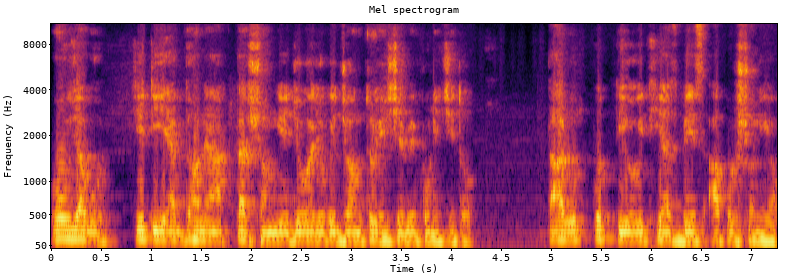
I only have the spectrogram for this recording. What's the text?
ঔজাবট যেটি এক ধরনের আত্মার সঙ্গে যোগাযোগের যন্ত্র হিসেবে পরিচিত। তার উৎপত্তি ও ইতিহাস বেশ আকর্ষণীয়।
